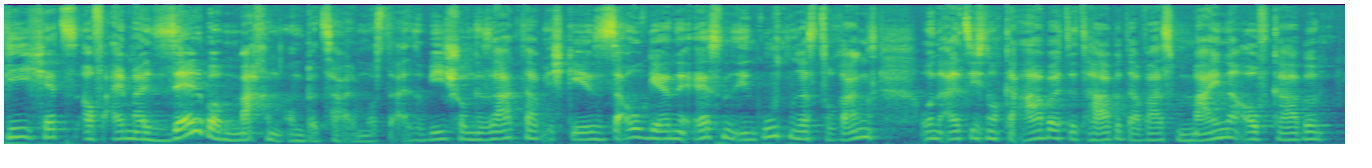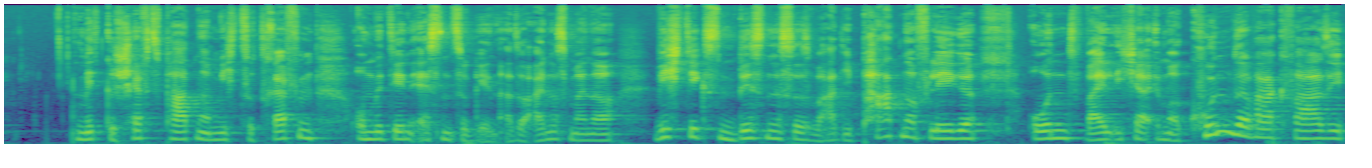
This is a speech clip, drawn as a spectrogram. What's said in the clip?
die ich jetzt auf einmal selber machen und bezahlen musste. Also wie ich schon gesagt habe, ich gehe sau gerne essen in guten Restaurants und als ich noch gearbeitet habe, da war es meine Aufgabe, mit Geschäftspartnern mich zu treffen, um mit denen essen zu gehen. Also eines meiner wichtigsten Businesses war die Partnerpflege. Und weil ich ja immer Kunde war quasi,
